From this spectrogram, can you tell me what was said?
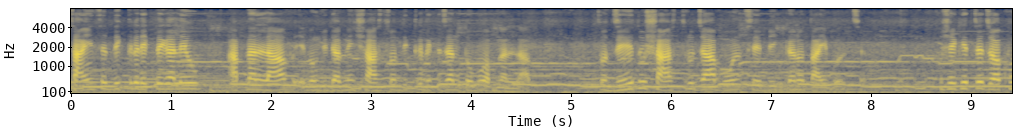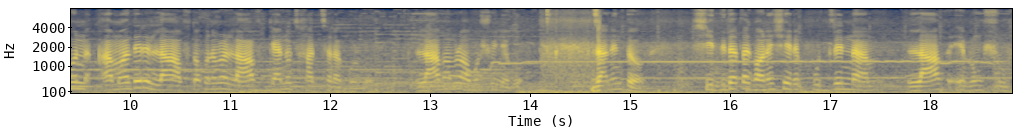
সায়েন্সের দিক থেকে দেখতে গেলেও আপনার লাভ এবং যদি আপনি শাস্ত্রের দিক থেকে দেখতে চান, তবুও আপনার লাভ। তো যেহেতু শাস্ত্র যা বলছে, বিজ্ঞানও তাই বলছে। তো সেক্ষেত্রে যখন আমাদের লাভ, তখন আমরা লাভ কেন ছাড়ছাড়া করব? লাভ আমরা অবশ্যই নেব। জানেন তো, সিদ্ধিদাতা গণেশের পুত্রের নাম লাভ এবং শুভ।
